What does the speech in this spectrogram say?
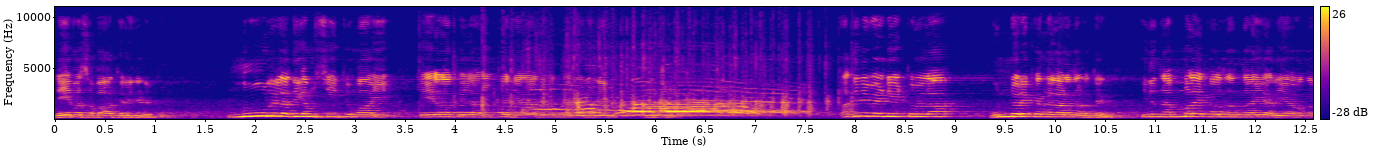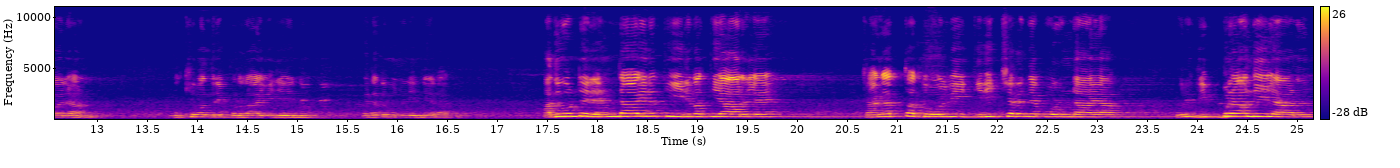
നിയമസഭാ തെരഞ്ഞെടുപ്പ് നൂറിലധികം സീറ്റുമായി കേരളത്തിൽ ഐക്യ ജനാധിപത്യ. അതിനു വേണ്ടിയിട്ടുള്ള മുന്നൊരുക്കങ്ങളാണ് നടത്തേണ്ടത്. ഇത് നമ്മളെക്കാൾ നന്നായി അറിയാവുന്നവരാണ് മുഖ്യമന്ത്രി പിണറായി വിജയന് ഇടതുമുന്നണി നേതാക്കൾ അതുകൊണ്ട് രണ്ടായിരത്തി ഇരുപത്തിയാറിലെ കനത്ത തോൽവി തിരിച്ചറിഞ്ഞപ്പോഴുണ്ടായ ഒരു വിഭ്രാന്തിയിലാണ്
